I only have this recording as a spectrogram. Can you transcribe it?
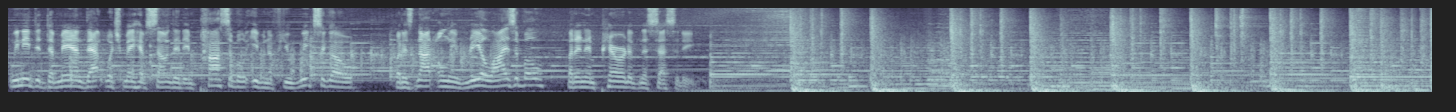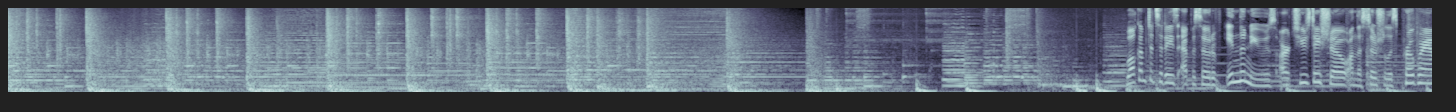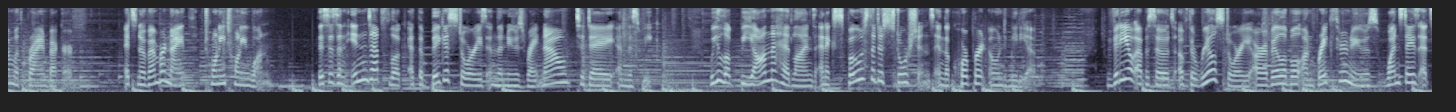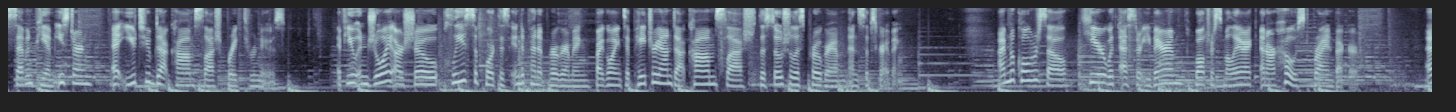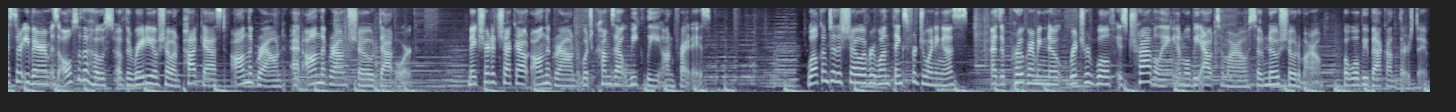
We need to demand that which may have sounded impossible even a few weeks ago, but is not only realizable, but an imperative necessity. Welcome to today's episode of In the News, our Tuesday show on the Socialist Program with Brian Becker. It's November 9th, 2021. This is an in depth look at the biggest stories in the news right now, today, and this week. We look beyond the headlines and expose the distortions in the corporate owned media. Video episodes of The Real Story are available on Breakthrough News Wednesdays at 7 p.m. Eastern at youtube.com slash breakthrough news. If you enjoy our show, please support this independent programming by going to patreon.com slash the socialist program and subscribing. I'm Nicole Roussell, here with Esther Iverem, Walter Smolarek, and our host, Brian Becker. Esther Iverem is also the host of the radio show and podcast On the Ground at onthegroundshow.org. Make sure to check out On the Ground, which comes out weekly on Fridays. Welcome to the show, everyone. Thanks for joining us. As a programming note, Richard Wolff is traveling and will be out tomorrow, so no show tomorrow, but we'll be back on Thursday.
